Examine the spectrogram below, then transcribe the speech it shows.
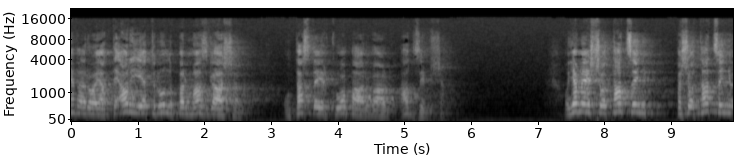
Ievērojāt, te arī iet runa par mazgāšanu, un tas te ir kopā ar vārdu atzimšanu. Un ja mēs šo taciņu, pa šo taciņu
